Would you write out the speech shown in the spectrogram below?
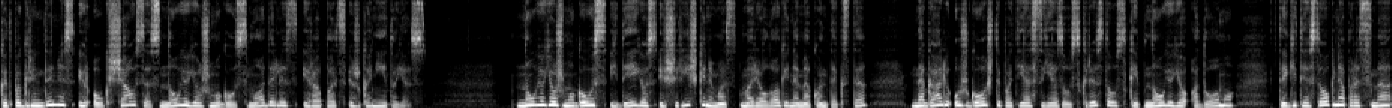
kad pagrindinis ir aukščiausias naujojo žmogaus modelis yra pats išganytojas. Naujojo žmogaus idėjos išryškinimas mariologinėme kontekste negali užgošti paties Jėzaus Kristaus kaip naujojo Adomo, taigi tiesiog neprasme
